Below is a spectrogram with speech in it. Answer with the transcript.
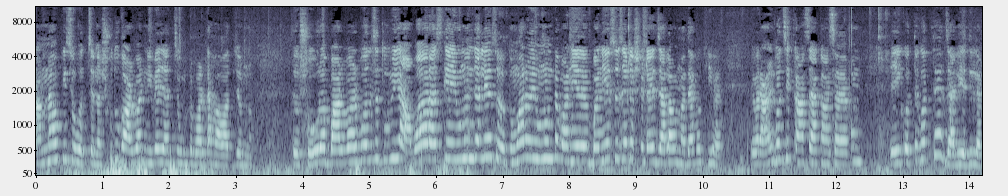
রান্নাও কিছু হচ্ছে না, শুধু বারবার নিভে যাচ্ছে উল্টো পাল্টা হাওয়ার জন্য। তো সৌরভ বারবার বলছে, তুমি আবার আজকে এই উনুন জ্বালিয়েছো? তোমার ওই উনুনটা বানিয়ে, বানিয়েছো যেটা সেটাই জ্বালাও না, দেখো কি হয়। এবার আমি বলছি, কাঁচা কাঁচা। এখন এই করতে করতে জ্বালিয়ে দিলাম।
